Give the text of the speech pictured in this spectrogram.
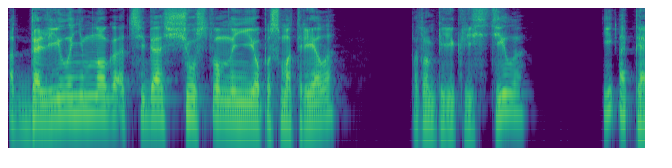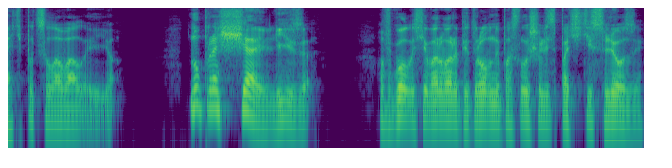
отдалила немного от себя, с чувством на нее посмотрела, потом перекрестила и опять поцеловала ее. «Ну, прощай, Лиза!» В голосе Варвары Петровны послышались почти слезы.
